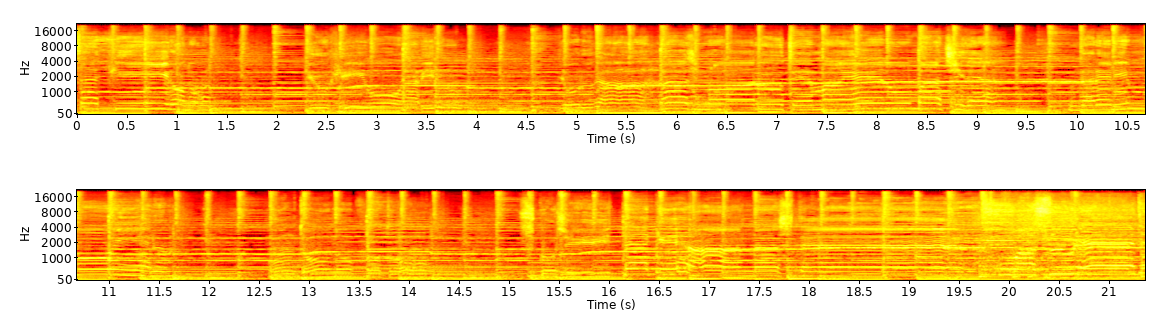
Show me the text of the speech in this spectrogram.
紫色の夕日を浴びる夜が始まる手前の街で誰にも言える本当のことを少しだけ話して忘れて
